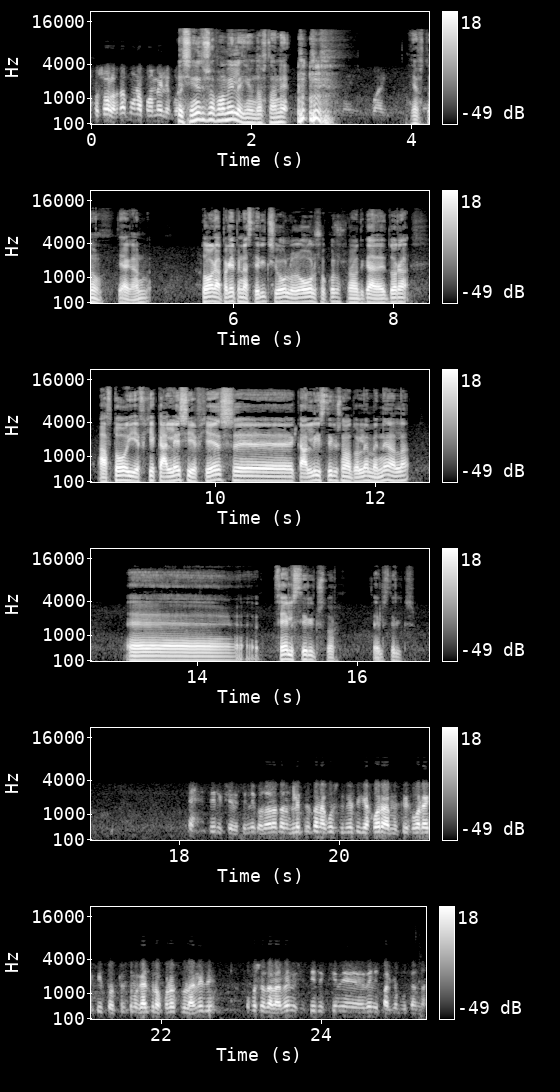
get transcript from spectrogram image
όπως όλα αυτά που είναι από αμέλεια. Ε, συνήθως από αμέλεια γίνονται αυτά, ναι. Γι' αυτό. Τι να κάνουμε. Τώρα πρέπει να στηρίξει όλο, όλος ο κόσμος πραγματικά. Δηλαδή τώρα αυτό οι ευχές, καλές οι ευχές, ε, καλή η στήριξη να το λέμε, ναι, αλλά ε, θέλει στήριξη τώρα. Θέλει στήριξη. Ε, στήριξε την Νίκο τώρα όταν βλέπετε όταν ακούσετε μια τέτοια χώρα, μικρή χώρα έχει το τρίτο μεγαλύτερο χώρο του πλανήτη. Όπως καταλαβαίνεις η στήριξη είναι, δεν υπάρχει πουθενά.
